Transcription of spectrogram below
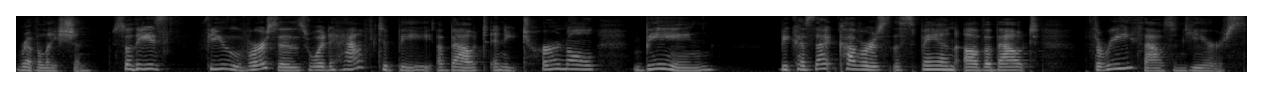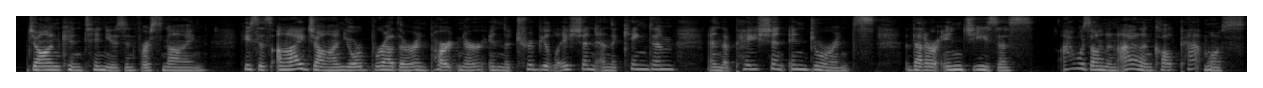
revelation. So these few verses would have to be about an eternal being because that covers the span of about 3,000 years. John continues in verse 9. He says, I, John, your brother and partner in the tribulation and the kingdom and the patient endurance that are in Jesus, I was on an island called Patmos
